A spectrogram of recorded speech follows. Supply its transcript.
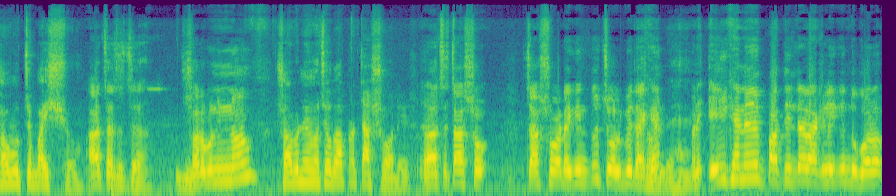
সর্বোচ্চ বাইশশো। আচ্ছা আচ্ছা আচ্ছা। সর্বনিম্ন? সর্বনিম্ন চলবে আপনার চারশো ওয়াটের। আচ্ছা চারশো চারশো ওয়াটে কিন্তু চলবে দেখেন। হ্যাঁ। মানে এইখানে পাতিলটা রাখলে কিন্তু গরম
